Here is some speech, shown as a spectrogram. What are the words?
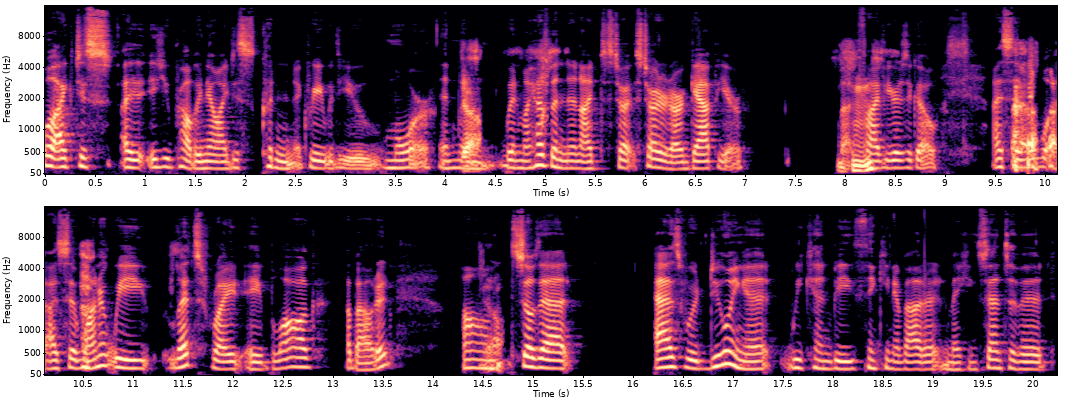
Well, I just, I, as you probably know, I just couldn't agree with you more. And when, Yeah. when my husband and I start, started our gap year about Mhm. five years ago, I said, well, I said, why don't we let's write a blog about it, um, Yeah. so that as we're doing it, we can be thinking about it and making sense of it.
